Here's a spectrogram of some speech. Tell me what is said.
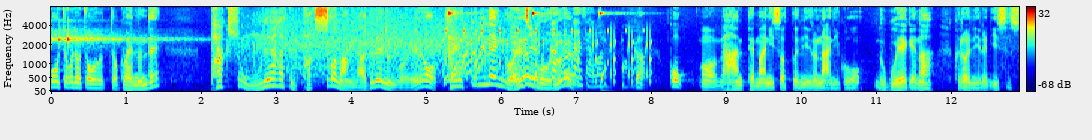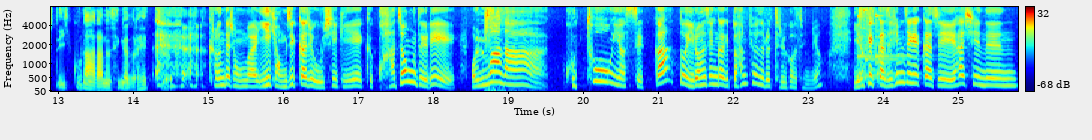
뭐 어쩌고 저쩌고 저쩌고 했는데 박수 우레와 같은 박수가 막 나더라는 거예요. 자기가 끝낸 거예요, 그거를. 그러니까 꼭 어, 나한테만 있었던 일은 아니고 누구에게나 그런 일은 있을 수도 있구나라는 생각을 했죠. 그런데 정말 이 경지까지 오시기에 그 과정들이 얼마나 고통이었을까? 또 이런 생각이 또 한편으로 들거든요. 이렇게까지 힘들게까지 하시는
